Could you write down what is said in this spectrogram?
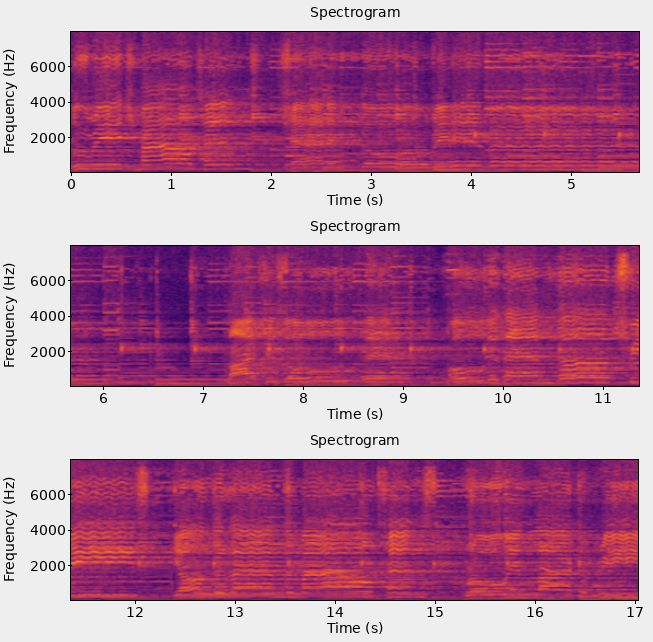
Blue Ridge Mountains, Shenandoah River. Life is old there, older than younger than the mountains, growing like a breeze.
